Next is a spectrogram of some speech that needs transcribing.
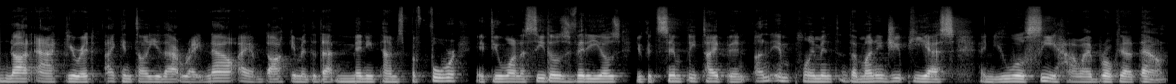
not accurate. I can tell you that right now. I have documented that many times before. If you want to see those videos, you could simply type in unemployment, the money GPS, and you will see how I broke that down.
